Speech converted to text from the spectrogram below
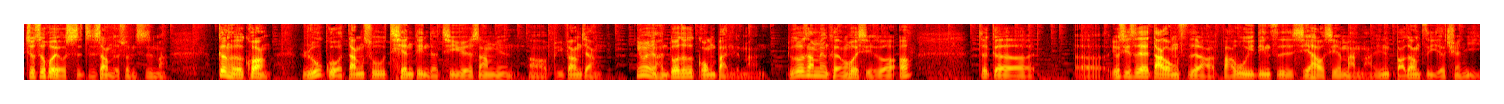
就是会有实质上的损失嘛。更何况，如果当初签订的契约上面啊，比方讲，因为很多都是公版的嘛，比如说上面可能会写说，哦，这个呃，尤其是在大公司啦，法务一定是写好写满嘛，因为保障自己的权益。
